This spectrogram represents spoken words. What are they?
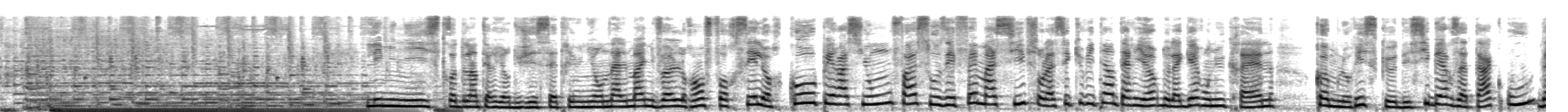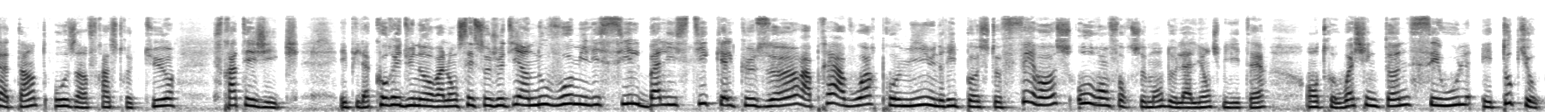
Les ministres de l'Intérieur du G7 réunis en Allemagne veulent renforcer leur coopération face aux effets massifs sur la sécurité intérieure de la guerre en Ukraine comme le risque des cyberattaques ou d'atteinte aux infrastructures stratégiques. Et puis la Corée du Nord a lancé ce jeudi un nouveau missile balistique quelques heures après avoir promis une riposte féroce au renforcement de l'alliance militaire entre Washington, Séoul et Tokyo.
